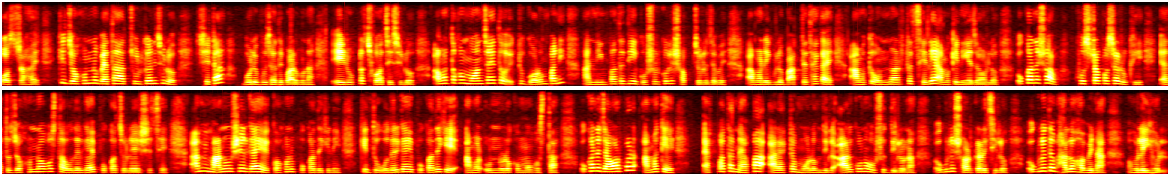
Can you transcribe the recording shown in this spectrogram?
পচরা হয়। কি জঘন্য ব্যথা আর চুলকানি ছিল, সেটা বলে বোঝাতে পারব না। এই রোগটা ছোঁয়াচে ছিল। আমার তখন মন চাইতো একটু গরম পানি আর নিম পাতা দিয়ে গোসল করলে সব চলে যাবে। আমার এগুলো বাড়তে থাকায় আমাকে অন্য আরেকটা ছেলে আমাকে নিয়ে যাওয়া হলো। ওখানে সব খুচরা পচা রুখি। এত জঘন্য অবস্থা ওদের গায়ে পোকা চলে এসেছে। আমি মানুষের গায়ে কখনো পোকা দেখিনি, কিন্তু ওদের গায়ে পোকা দেখে আমার অন্যরকম অবস্থা। ওখানে যাওয়ার পর আমাকে এক পাতা ন্যাপা আর একটা মলম দিল, আর কোনো ওষুধ দিল না। ওগুলো সরকারি ছিল, ওগুলোতে ভালো হবে না হলেই হল।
